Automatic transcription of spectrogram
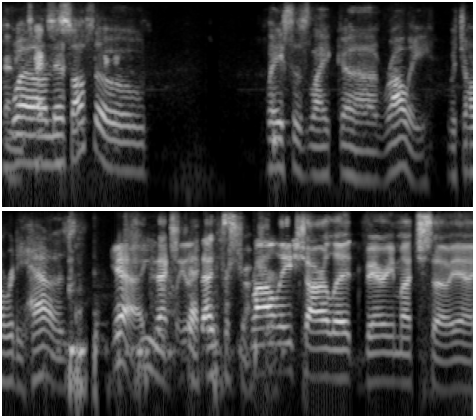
mean, well, Texas there's is- also places like uh, Raleigh, which already has Yeah, huge exactly. tech That's infrastructure. Raleigh, Charlotte, very much so. Yeah,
